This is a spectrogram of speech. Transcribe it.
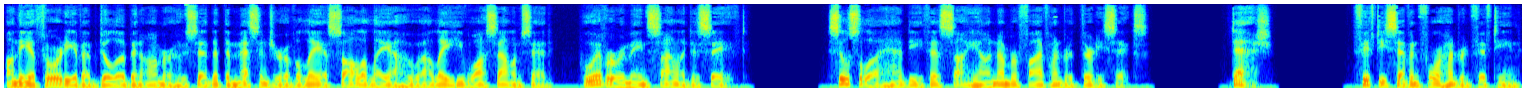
on the authority of Abdullah bin Amr who said that the messenger of Allah sallallahu alayhi wasallam said, Whoever remains silent is saved. Silsila Hadith as Sahih number 536. Dash. 57 415,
